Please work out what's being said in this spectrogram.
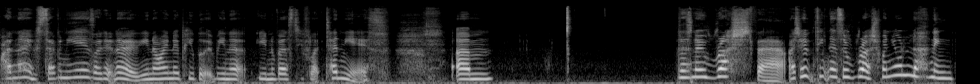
I don't know, seven years. I don't know. You know, I know people that have been at university for like ten years. Um, there's no rush there. I don't think there's a rush when you're learning,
